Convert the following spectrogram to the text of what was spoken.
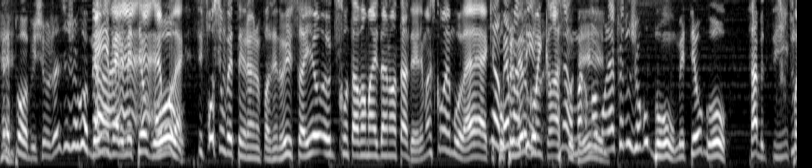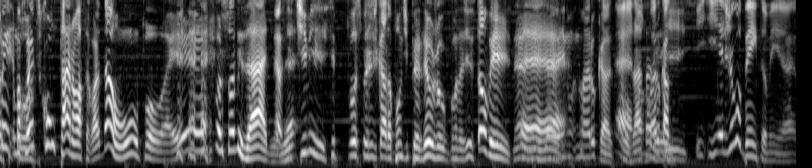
Falei, pô, bicho, você jogou bem, Não, velho, é- meteu é- gol. é moleque. Se fosse um veterano fazendo isso, aí eu, eu descontava mais da nota dele. Mas como é moleque, pô, o primeiro assim, gol em clássico não, dele. O moleque fez um jogo bom, meteu o gol. Sabe? Sim, Tudo bem, uma coisa é descontar a nota, agora dá um, pô. Aí forçou a amizade. É, Se né? o time se fosse prejudicado a ponto de perder o jogo por conta disso, talvez, né? É. Mas aí não, não era o caso. É, não, Exatamente. não era o caso. E, E, e ele jogou bem também. É.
